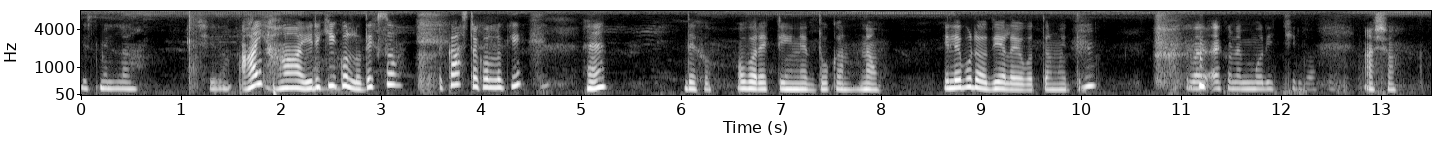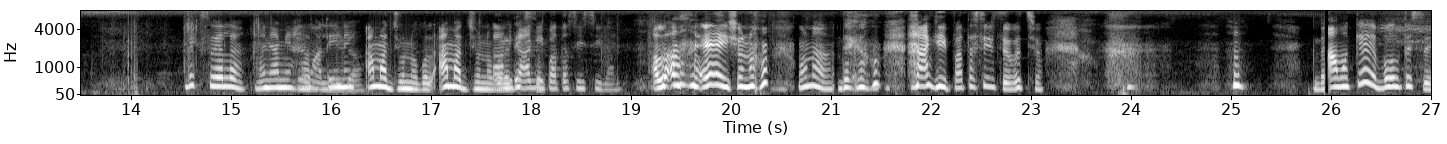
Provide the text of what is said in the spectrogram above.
বিসমিল্লা ছিল আই হ্যাঁ এটা কি করল? দেখছ? কাজটা করল কি? হ্যাঁ? দেখো ওভার অ্যাক্টিংয়ের দোকান। নাও এই লেবুটাও দিয়ে লাই ওভার তার মধ্যে। এবার এখন আমি মরিচ ছিড়ব। আসো। দেখছ এলা? মানে আমি হাত তোমার দিই নাই। আমার জন্য বল আমার জন্য বলে আগে পাতা ছিঁড়ছিলাম। আল্লাহ এই শোনো ও না দেখো আগে পাতা ছিঁড়ছে বুঝছ? আমাকে বলতেছে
